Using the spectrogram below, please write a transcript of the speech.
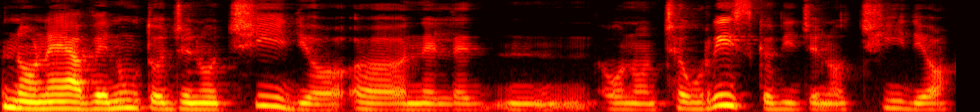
non è avvenuto genocidio eh, nelle, mh, o non c'è un rischio di genocidio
